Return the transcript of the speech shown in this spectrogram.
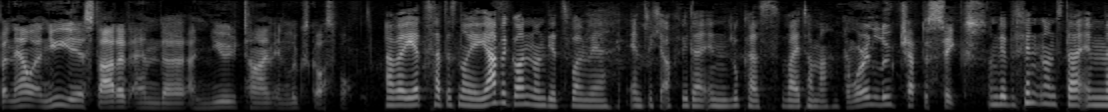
But now a new year started and uh, a new time in Luke's Gospel. Aber jetzt hat das neue Jahr begonnen und jetzt wollen wir endlich auch wieder in Lukas weitermachen. And we're in Luke chapter 6, Und wir befinden uns da im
